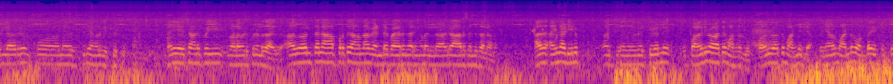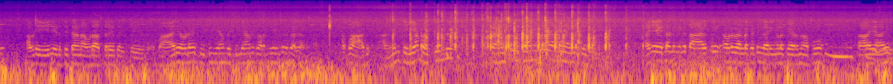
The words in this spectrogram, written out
എല്ലാവരും നേതൃത്വത്തിൽ ഞങ്ങൾ വിത്തിട്ടു അതിനുശേഷമാണ് ഇപ്പോൾ ഈ വിളവെടുപ്പിനുള്ളതായത്. അതുപോലെ തന്നെ അപ്പുറത്ത് കാണുന്ന വെണ്ട പയറും കാര്യങ്ങളെല്ലാം ഒരു ആറ് സെന്റ് സ്ഥലമാണ്. അത് അതിന്റെ അടിയിൽ വെട്ടുകല്ല് പകുതി ഭാഗത്തെ മണ്ണുള്ളൂ. പകുതി ഭാഗത്ത് മണ്ണില്ല. അപ്പോൾ ഞങ്ങൾ മണ്ണ് കൊണ്ടുപോയിട്ടിട്ട് അവിടെ ഏരിയ എടുത്തിട്ടാണ് അവിടെ അത്രയും ചെയ്തത്. അപ്പോൾ ആരും അവിടെ കൃഷി ചെയ്യാൻ പറ്റില്ല എന്ന് പറഞ്ഞു തരുന്ന സ്ഥലമാണ്. അപ്പോൾ അത് അങ്ങനെ ചെയ്യാൻ പറ്റുമെന്ന് കാണിച്ചു കൊടുക്കാനും കൂടിയാണ് ഞങ്ങൾ ചെയ്തത്. അതിനുശേഷമാണ് പിന്നെ താഴത്ത് അവിടെ വെള്ളക്കെട്ട് കാര്യങ്ങളൊക്കെ ആയിരുന്നു. അപ്പോൾ ആദ്യം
